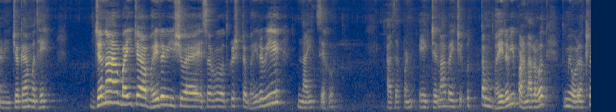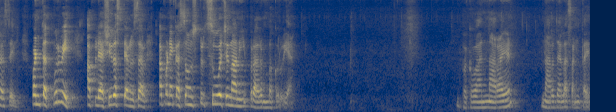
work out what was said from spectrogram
आणि जगामध्ये जनाबाईच्या भैरवीशिवाय सर्वोत्कृष्ट भैरवी नाहीच हो आज आपण एक जनाबाईची उत्तम भैरवी पाहणार आहोत. तुम्ही ओळखलं असेल. पण तत्पूर्वी आपल्या शिरस्त्यानुसार आपण एका संस्कृत सुवचनाने प्रारंभ करूया. भगवान नारायण नारदाला सांगतायत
